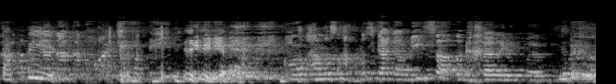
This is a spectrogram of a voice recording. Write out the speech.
Tapi orang seperti ini kalau halus-halus kagak bisa tuh gitu betul.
